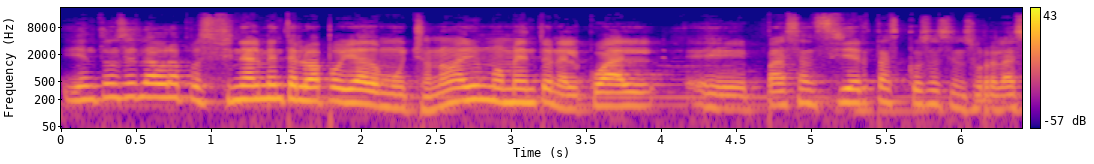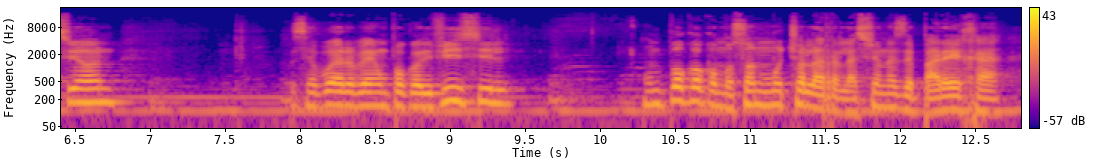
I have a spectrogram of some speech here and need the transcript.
Y entonces Laura pues finalmente lo ha apoyado mucho, ¿no? Hay un momento en el cual eh, pasan ciertas cosas en su relación, se vuelve un poco difícil, un poco como son mucho las relaciones de pareja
